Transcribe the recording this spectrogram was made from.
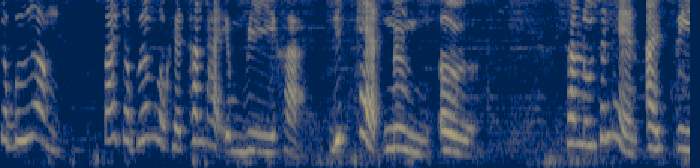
กระเบื้อง ใต้กระเบื้องโลเคชั่นถ่าย MV ค่ะ ดิสแพดหนึ่งเออ ฉันรู้ฉันเห็นไอซี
